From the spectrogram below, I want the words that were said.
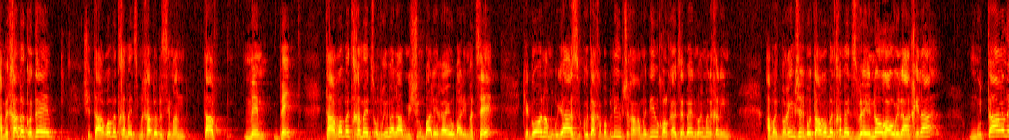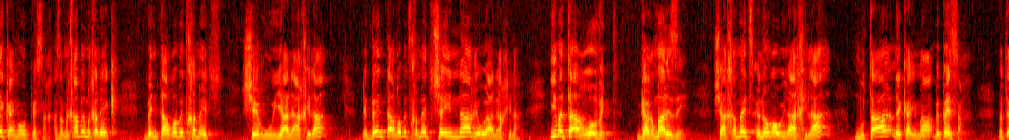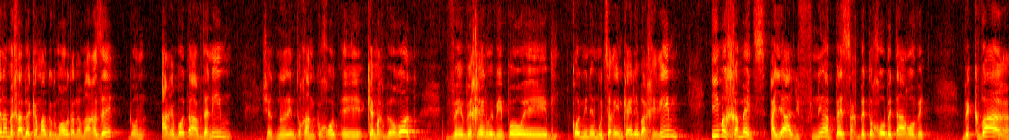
המחבר כותב שתערובת חמץ, מחבר בסימן תמ"ב, תערובת חמץ עוברים עליו משום בל ייראה ובל יימצא, כגון המוריס וכותח הבבלים, שחר המדים וכל כיוצא בין דברים הנחלים. אבל דברים שיש בו תערובת חמץ ואינו ראוי לאכילה, מותר לקיימו בפסח. אז המחבר מחלק בין תערובת חמץ שראויה לאכילה, לבין תערובת חמץ שאינה ראויה לאכילה. אם התערובת גרמה לזה שהחמץ אינו ראוי לאכילה, מותר לקיימה בפסח. נותן המחבר כמה דוגמאות על הדבר הזה, כגון ערבות האבדנים, שנותנים תוכם כוחות, אה, קמח ואורות, וכן הוא מביא פה אה, כל מיני מוצרים כאלה ואחרים. אם החמץ היה לפני הפסח, בתוכו בתערובת, וכבר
